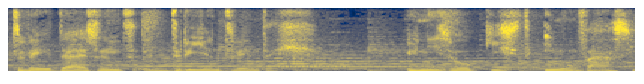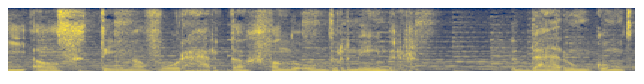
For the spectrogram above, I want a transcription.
2023. Unizo kiest innovatie als thema voor haar Dag van de Ondernemer. Daarom komt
